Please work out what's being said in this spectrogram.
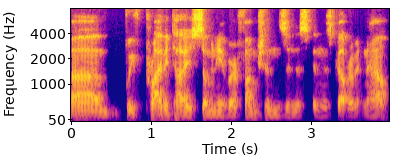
Um, we've privatized so many of our functions in this in this government now,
